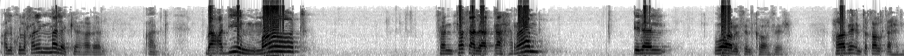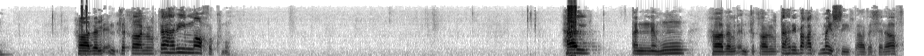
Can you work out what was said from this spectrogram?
على كل حال ملك هذا العبد. بعدين مات فانتقل قهرا إلى الوارث الكافر. هذا انتقال قهري. هذا الانتقال القهري ما حكمه. هل أنه هذا الانتقال القهري بعد ما يصير هذا خلاف؟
